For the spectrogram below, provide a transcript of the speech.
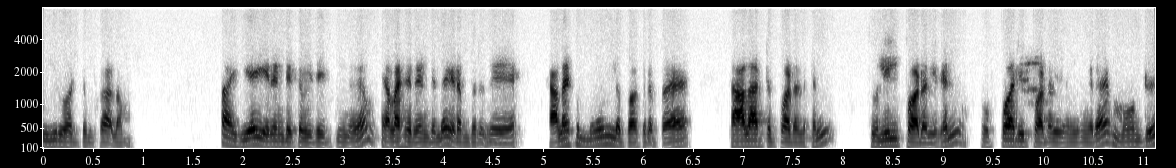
உயிர் வாட்டும் காலம் ஆகிய இரண்டு கவிதை அழகு ரெண்டில் இடம்பெறுது. அழகு மூணில் பார்க்குறப்ப தாலாட்டு பாடல்கள் தொழில் பாடல்கள் ஒப்பாரி பாடல்கள்ங்கிற மூன்று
